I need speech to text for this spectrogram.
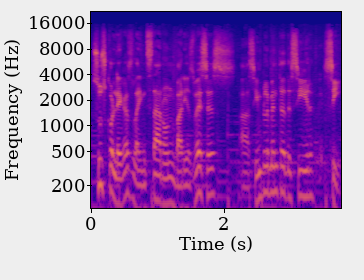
Sus colegas la instaron varias veces a simplemente decir sí.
